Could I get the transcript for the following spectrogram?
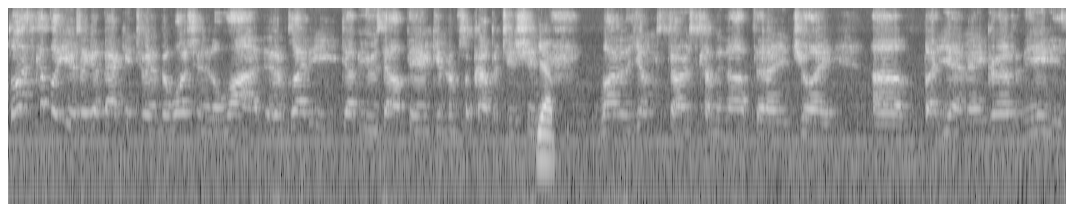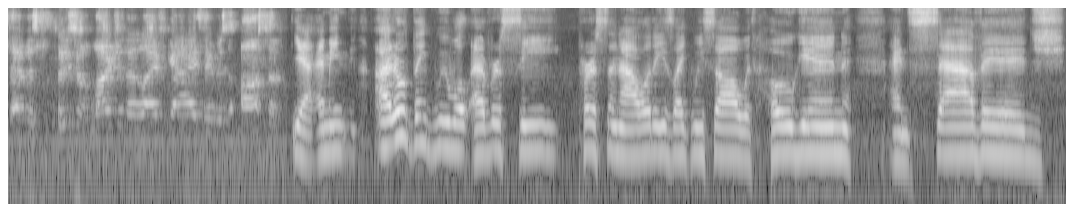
the last couple of years, I got back into it. I've been watching it a lot, and I'm glad AEW is out there giving them some competition. Yep. A lot of the young stars coming up that I enjoy. Um, but yeah, man, growing up in the '80s, that was those were larger than life guys. It was awesome. Yeah, I mean, I don't think we will ever see personalities like we saw with Hogan and Savage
